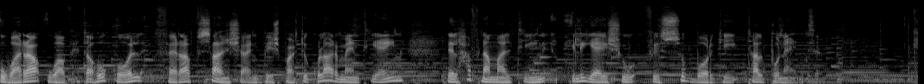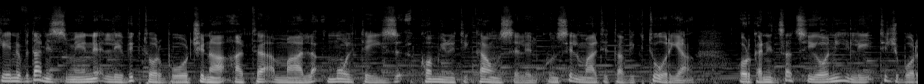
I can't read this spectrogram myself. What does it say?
u wara huwa fetaħ ukoll ferra f'Sunshine biex partikolarment jgħin lil ħafna Maltin li jgħixu fis-subborgi tal-Punent. Kien f'dan iż-żmien li Victor Borg ingħaqad mal-Maltese Community Council, il-Kunsill Malti ta' Victoria, organizzazzjoni li tiġbor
